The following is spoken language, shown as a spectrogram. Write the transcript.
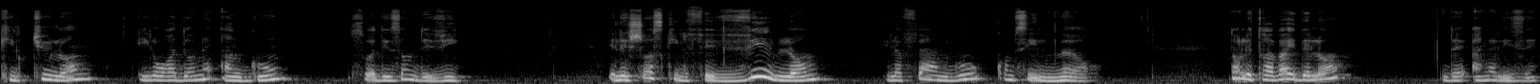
qu'ils tuent l'homme, il aura donné un goût, soi-disant, de vie. Et les choses qu'il fait vivre l'homme, il a fait un goût comme s'il meurt. Dans le travail de l'homme, d'analyser,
